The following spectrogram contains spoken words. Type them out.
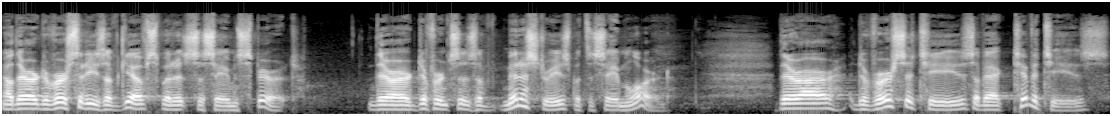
Now, there are diversities of gifts, but it's the same Spirit. There are differences of ministries, but the same Lord. There are diversities of activities,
